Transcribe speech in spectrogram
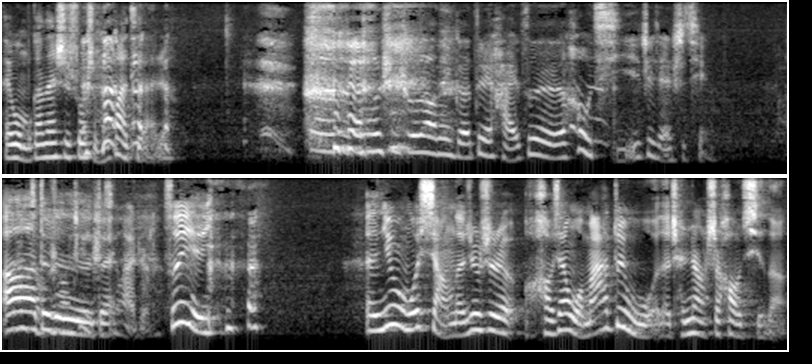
哎，我们刚才是说什么话题来着？是说到那个对孩子好奇这件事情。啊，对对对对对，所以。嗯，因为我想的就是，好像我妈对我的成长是好奇的。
